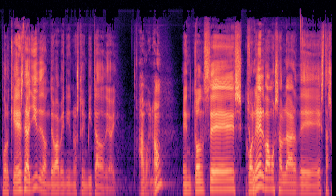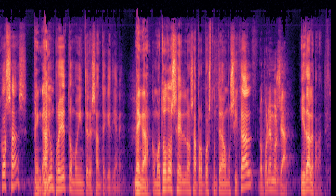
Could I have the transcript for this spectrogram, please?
porque es de allí de donde va a venir nuestro invitado de hoy. ah bueno. Entonces, con él vamos a hablar de estas cosas Venga. y de un proyecto muy interesante que tiene. Venga, Como todos, él nos ha propuesto un tema musical lo ponemos ya. y dale para adelante.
